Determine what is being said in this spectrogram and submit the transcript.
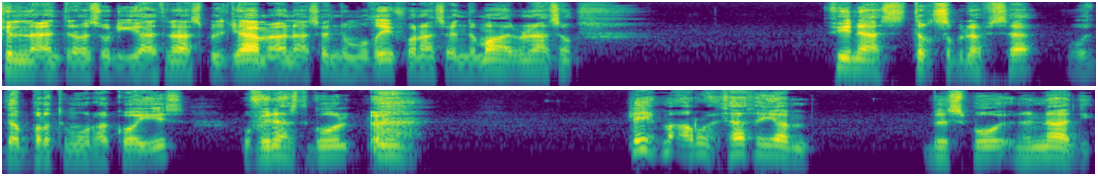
كلنا عندنا مسؤوليات. ناس بالجامعة وناس عندهم وظيفة وناس عندهم أهل وناس في ناس تغصب نفسها ودبرت أمورها كويس وفي ناس تقول ليه ما أروح ثلاث أيام بالأسبوع للنادي؟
